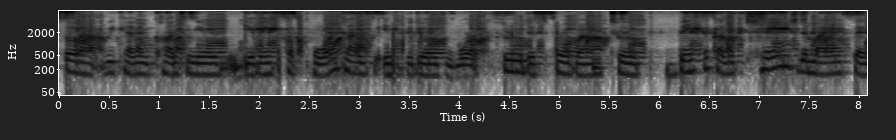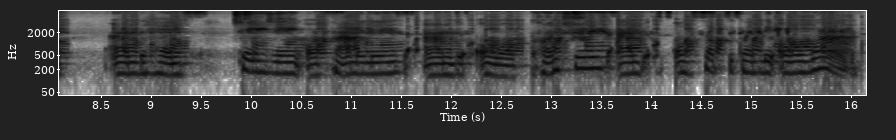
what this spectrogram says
so that we can continue giving support as individuals work through this program to basically change the mindset and hence changing our families and our countries and subsequently our world.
